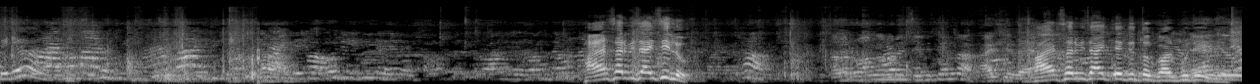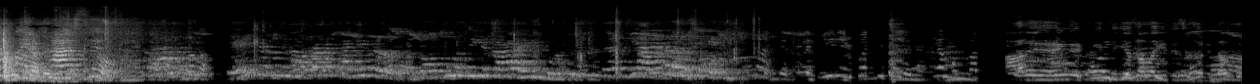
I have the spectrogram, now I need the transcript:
নাম্বারটা ফায়ার সার্ভিস আইছিল? ফায়ার সার্ভিস আইতে দিত ঘর বুঝে আরে কি জানি, দাও তো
